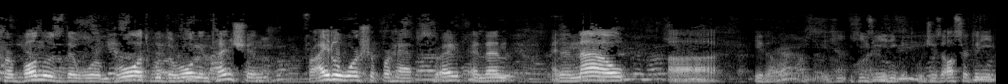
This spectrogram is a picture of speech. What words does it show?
korbonos that were brought with the wrong intention for idol worship, perhaps, right? And then and then now. Uh, you know, he, he's eating it, which is also to eat,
